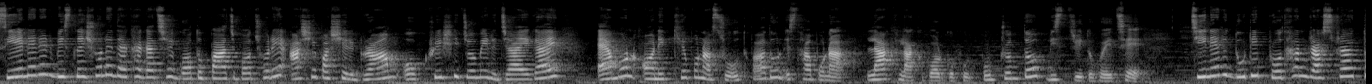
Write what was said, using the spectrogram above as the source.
সিএনএনের বিশ্লেষণে দেখা গেছে, গত পাঁচ বছরে আশেপাশের গ্রাম ও কৃষি জমির জায়গায় এমন অনেক ক্ষেপণাস্ত্র উৎপাদন স্থাপনা লাখ লাখ বর্গফুট পর্যন্ত বিস্তৃত হয়েছে। চীনের দুটি প্রধান রাষ্ট্রায়ত্ত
